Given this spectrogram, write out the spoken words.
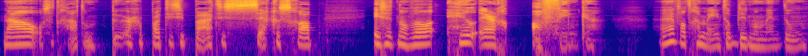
nou, als het gaat om burgerparticipatie, zeggenschap, is het nog wel heel erg afvinken. Hè, wat gemeenten op dit moment doen.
